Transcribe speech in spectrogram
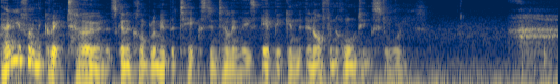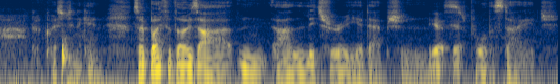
How do you find the correct tone that's going to complement the text in telling these epic and, and often haunting stories? Question again. So both of those are, mm, are literary adaptations Yeah, yeah. for the stage,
